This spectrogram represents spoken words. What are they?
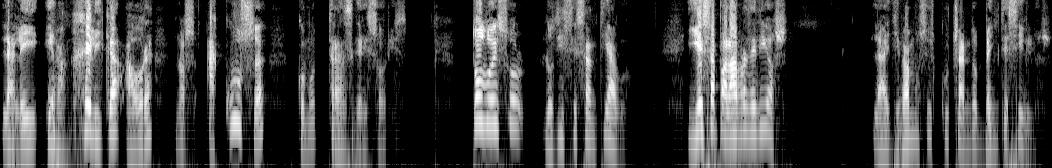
la ley evangélica, ahora nos acusa como transgresores. Todo eso lo dice Santiago. Y esa palabra de Dios, la llevamos escuchando veinte siglos.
